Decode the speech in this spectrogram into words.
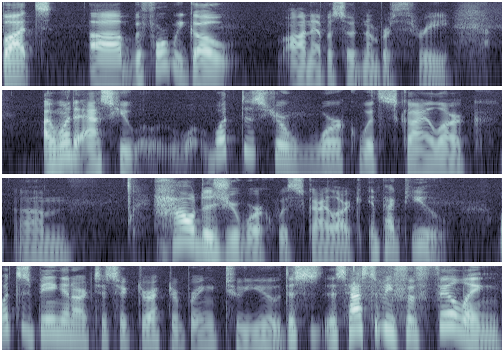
But uh, before we go on episode number three, I want to ask you what does your work with Skylark, um, how does your work with Skylark impact you? What does being an artistic director bring to you? This is, this has to be fulfilling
